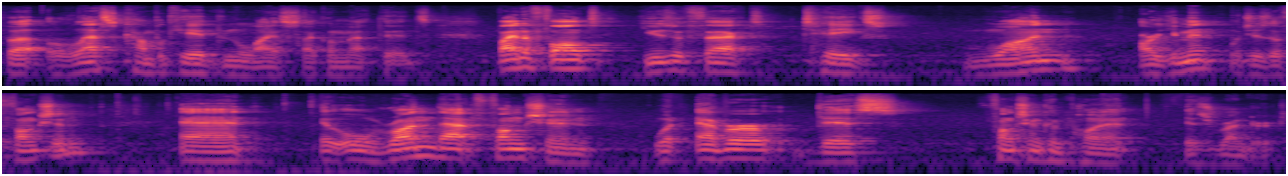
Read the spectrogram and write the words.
but less complicated than the lifecycle methods. By default, use effect takes one argument, which is a function, and it will run that function whenever this function component is rendered.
